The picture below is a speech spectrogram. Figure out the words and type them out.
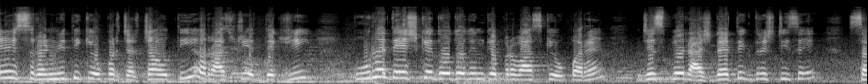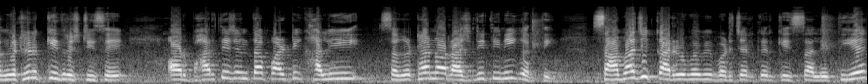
इस रणनीति के ऊपर चर्चा होती है और राष्ट्रीय अध्यक्ष जी पूरे देश के दो दो दिन के प्रवास के ऊपर हैं जिसमें राजनैतिक दृष्टि से, संगठन की दृष्टि से और भारतीय जनता पार्टी खाली संगठन और राजनीति नहीं करती सामाजिक कार्यों में भी बढ़ चढ़ करके हिस्सा लेती है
